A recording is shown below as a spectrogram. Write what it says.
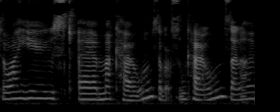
So I used uh, my combs. I got some combs and I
